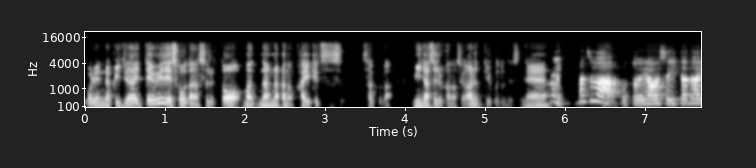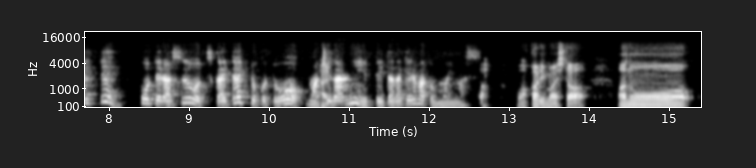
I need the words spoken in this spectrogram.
ご連絡いただいた上で相談すると、まあ、何らかの解決策が見出せる可能性があるということですね。はい。まずはお問い合わせいただいて、フォーテラスを使いたいということを、まあ、はい気軽に言っていただければと思います。あわかりました。あのー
